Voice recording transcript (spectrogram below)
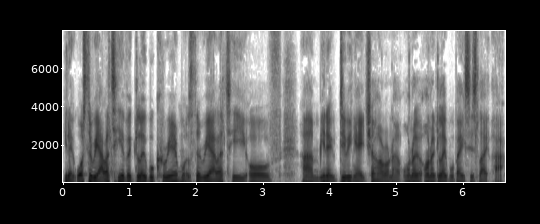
you know, what's the reality of a global career and what's the reality of um, you know, doing HR on a on a on a global basis like that?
